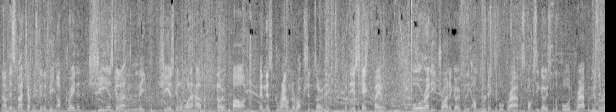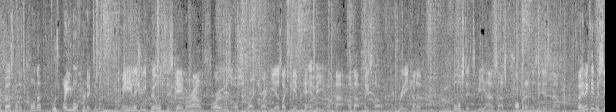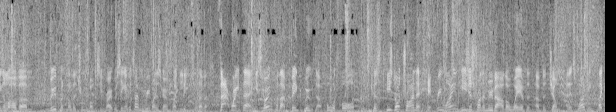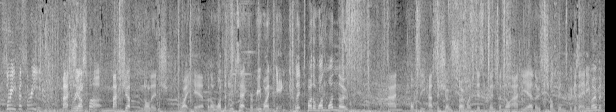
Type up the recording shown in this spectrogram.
now this matchup is going to be upgraded. She is going to leap. She is going to want to have no part in this ground eruption zoning. But the escape failed. Already trying to go for the unpredictable grabs. Foxy goes for the forward grab because the reverse one into corner was way more predictable. I mean, he literally builds his game around throws or strikes, right? He is like the epitome of that of that playstyle. You know, really kind of forced it to be as as prominent as it is now. But the big thing we're seeing a lot of um, movement knowledge from Foxy, right? We're seeing every time Rewind is going for like leaps or whatever, that right there, he's going for that big boot, that forward four, because he's not trying to hit Rewind, he's just trying to move out of the way of the of the jump, and it's working. Like three for three. That's really smart. matchup knowledge right here. But a wonderful tech from Rewind getting clipped by the 1-1 though. And Foxy has to show so much discipline to not anti-air those jump-ins because at any moment,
